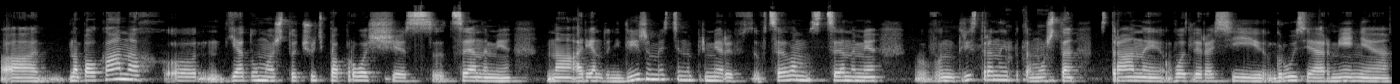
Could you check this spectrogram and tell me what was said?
А, на Балканах, э, я думаю, что чуть попроще с ценами на аренду недвижимости, например, и в целом с ценами внутри страны, потому что страны возле России, Грузия, Армения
